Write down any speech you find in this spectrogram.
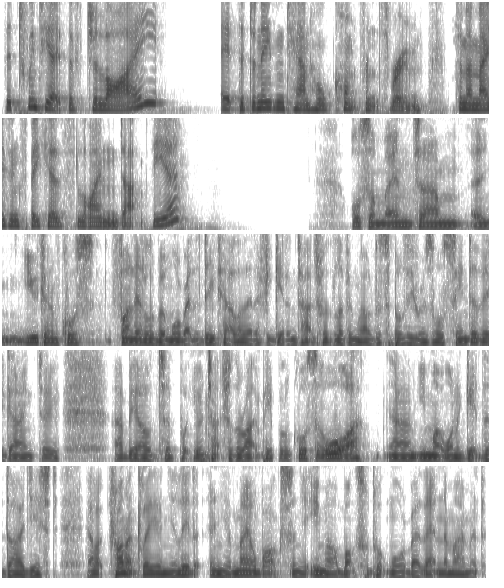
the 28th of July at the Dunedin Town Hall conference room. Some amazing speakers lined up there. Awesome. And, um, and you can, of course, find out a little bit more about the detail of that if you get in touch with Living Well Disability Resource Centre. They're going to uh, be able to put you in touch with the right people, of course, or um, you might want to get the digest electronically in your, letter, in your mailbox and your email box. We'll talk more about that in a moment.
